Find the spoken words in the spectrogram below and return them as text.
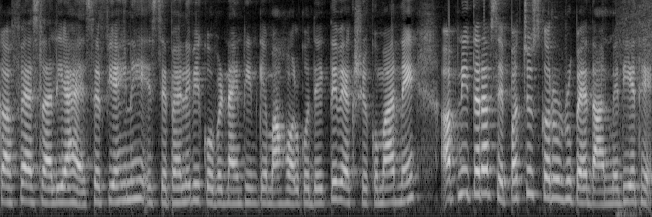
का फैसला लिया है। सिर्फ़ यही नहीं, इससे पहले भी कोविड नाइन्टीन के माहौल को देखते हुए अक्षय कुमार ने अपनी तरफ़ से पच्चीस करोड़ रुपए दान में दिए थे।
